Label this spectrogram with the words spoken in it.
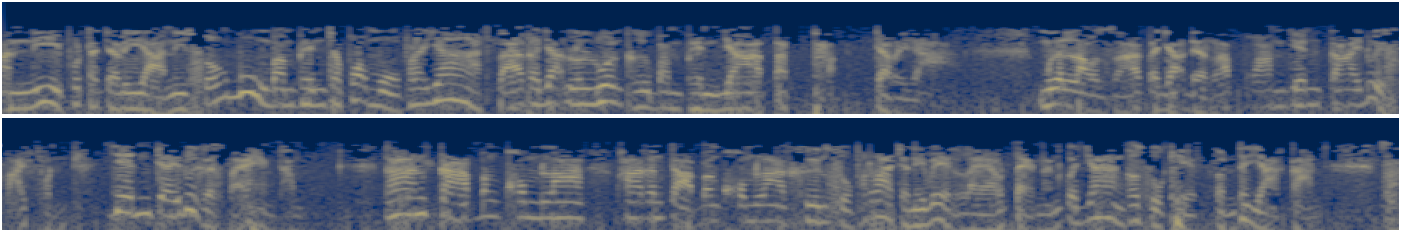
อันนี้พุทธจริยานี่สงมุ่งบำเพ็ญเฉพาะหมู่พระญาติสากยะล้วนๆคือบำเพ็ญญาตัตถจริยา เมื่อเหล่าสากยะได้รับความเย็นกายด้วยสายฝน เย็นใจด้วยกระแสแห่งธรรม การกราบบังคมลา พากันกราบบังคมลาคืนสู่พระราชนิเวศแล้ว แต่นั้นก็ย่างเข้าสู่เขตสนธยาการ แส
